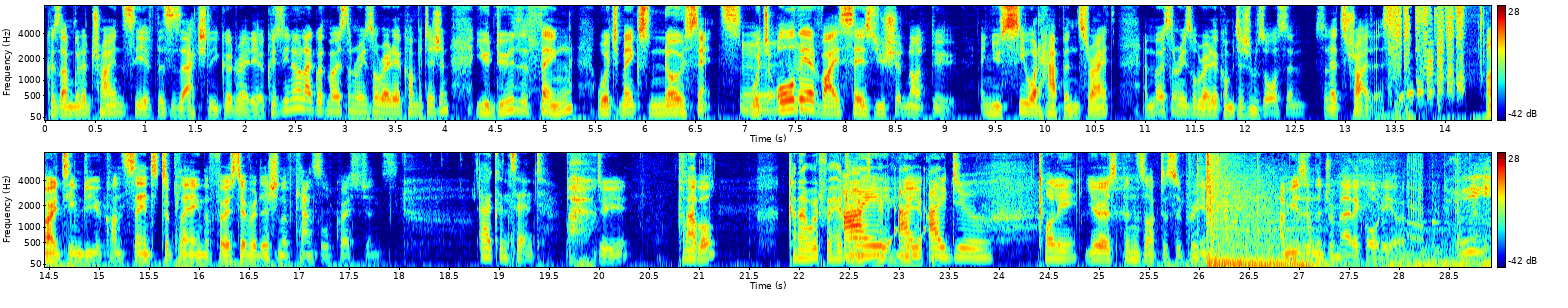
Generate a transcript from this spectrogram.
Because I'm going to try and see if this is actually good radio. Because you know, like with most unreasonable radio competition, you do the thing which makes no sense, which all the mm. advice says you should not do. And you see what happens, right? And most unreasonable radio competition was awesome. So let's try this. All right, team, do you consent to playing the first ever edition of cancelled questions? I consent. Do you? Can I- Thabo? Can I wait for headlines? I maybe? No, I, you I can't. do. Holly, you're a spin doctor supreme. I'm using the dramatic audio. Hey.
